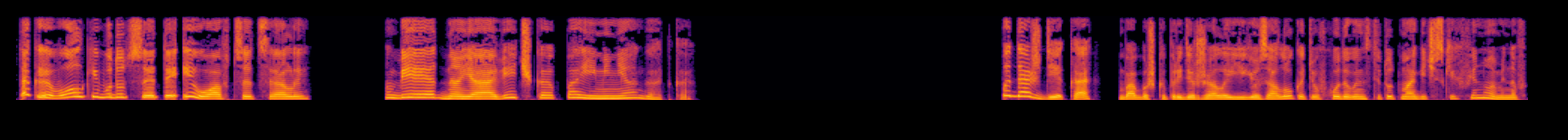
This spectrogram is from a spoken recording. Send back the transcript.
Так и волки будут сыты, и овцы целы». Бедная овечка по имени Агатка. «Подожди-ка», — бабушка придержала ее за локоть у входа в Институт магических феноменов.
